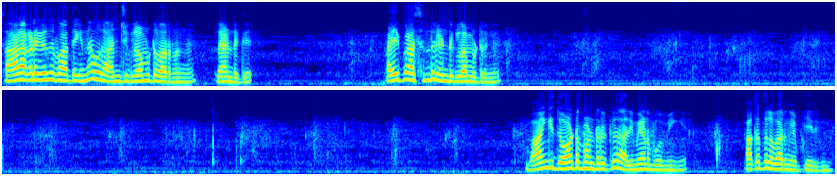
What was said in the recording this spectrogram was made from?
சாலாக்கடையிலேருந்து பார்த்தீங்கன்னா ஒரு அஞ்சு கிலோமீட்டர் வரணுங்க லேண்டுக்கு பைபாஸ் வந்து ரெண்டு கிலோமீட்டருங்க வாங்கி தோட்டம் பண்ணுறதுக்கு அருமையான பூமிங்க. பக்கத்தில் பாருங்கள் எப்படி இருக்குங்க.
